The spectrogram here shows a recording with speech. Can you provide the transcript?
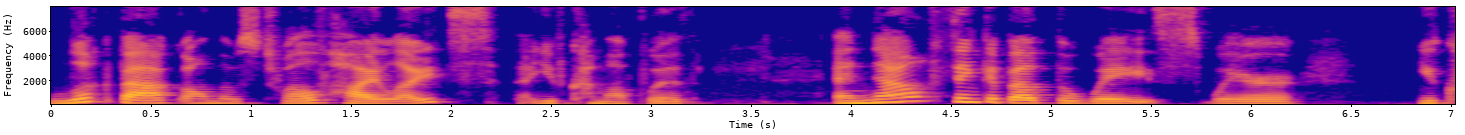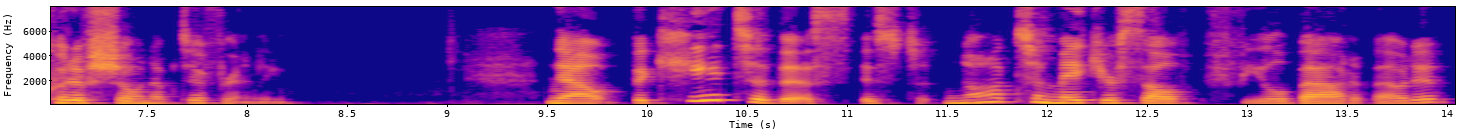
look back on those 12 highlights that you've come up with and now think about the ways where you could have shown up differently. Now, the key to this is to not to make yourself feel bad about it.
